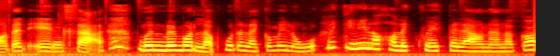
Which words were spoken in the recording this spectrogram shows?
2นั่นเองค่ะ มึนไปหมดแล้วพูดอะไรก็ไม่รู้ เมื่อกี้นี่เรา collect quest ไปแล้วนะ แล้วก็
